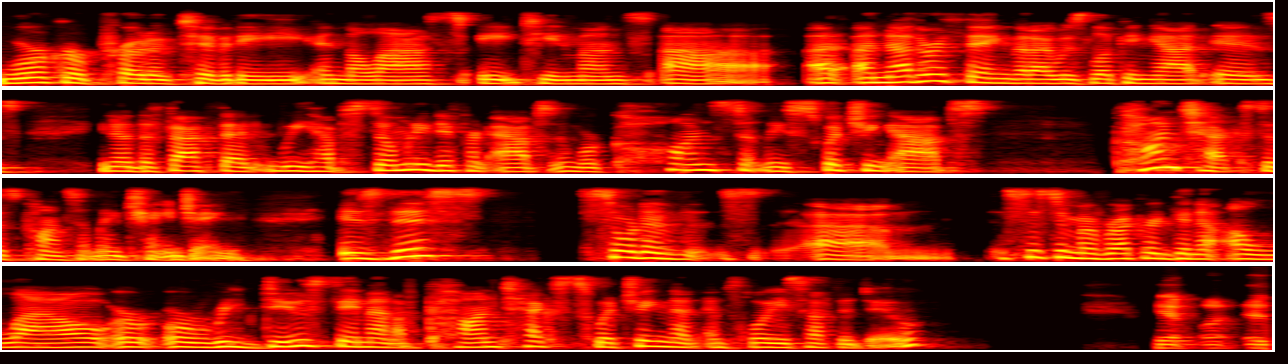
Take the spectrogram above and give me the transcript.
worker productivity in the last 18 months. Uh, another thing that I was looking at is, you know, the fact that we have so many different apps and we're constantly switching apps. Context is constantly changing. Is this sort of um, system of record going to allow or, or reduce the amount of context switching that employees have to do? Yeah, uh, uh,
